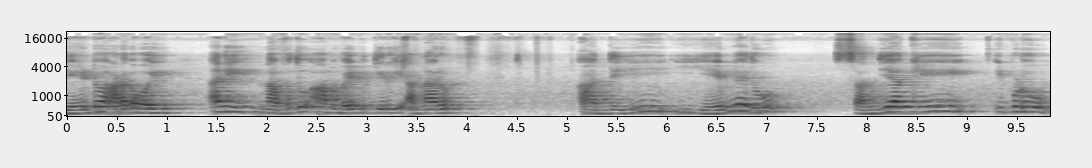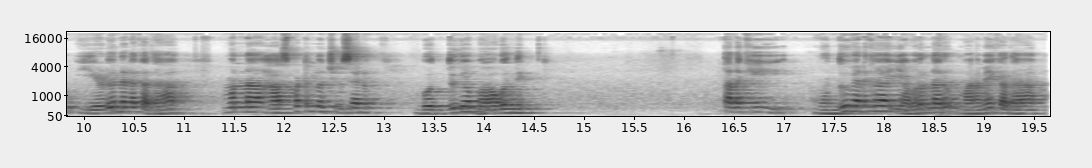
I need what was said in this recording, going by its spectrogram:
ఏంటో అడగబోయి అని నవ్వుతూ ఆమె వైపు తిరిగి అన్నారు. అది ఏం లేదు. సంధ్యకి ఇప్పుడు ఏడో నెల కదా. మొన్న హాస్పిటల్లో చూశాను. బొద్దుగా బాగుంది. తనకి ముందు వెనక ఎవరున్నారు? మనమే కదా.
